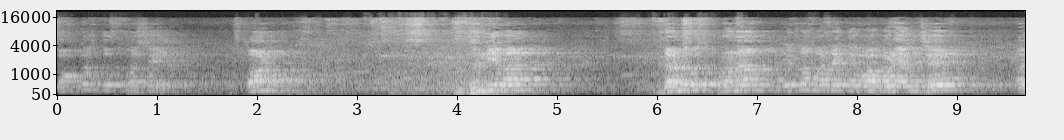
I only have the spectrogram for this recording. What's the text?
ચોક્કસ દુઃખ થશે પણ ધન્યવાદ, દંડવત પ્રણામ એટલા માટે કરવા પડે એમ છે. આ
